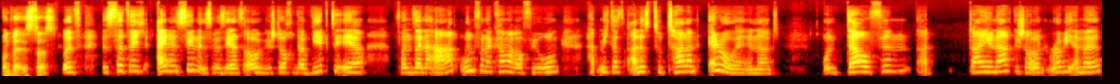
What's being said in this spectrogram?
Und wer ist das? Und es ist tatsächlich eine Szene ist mir sehr ins Auge gestochen. Da wirkte er von seiner Art und von der Kameraführung, hat mich das alles total an Arrow erinnert. Und daraufhin hat Daniel nachgeschaut und Robbie Amell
